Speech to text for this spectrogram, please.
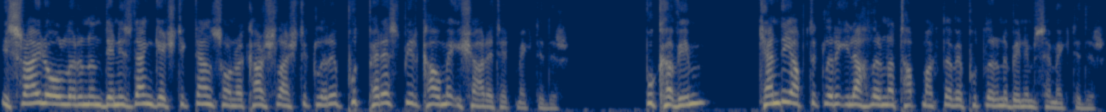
İsrailoğullarının denizden geçtikten sonra karşılaştıkları putperest bir kavme işaret etmektedir. Bu kavim, kendi yaptıkları ilahlarına tapmakta ve putlarını benimsemektedir.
